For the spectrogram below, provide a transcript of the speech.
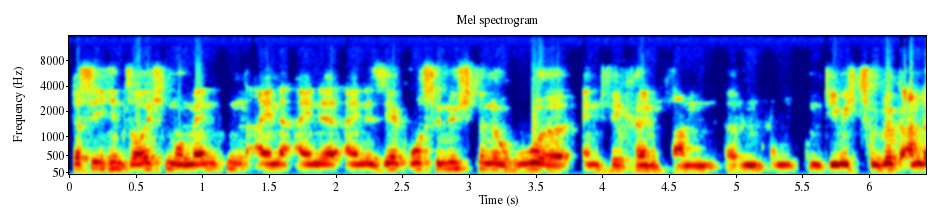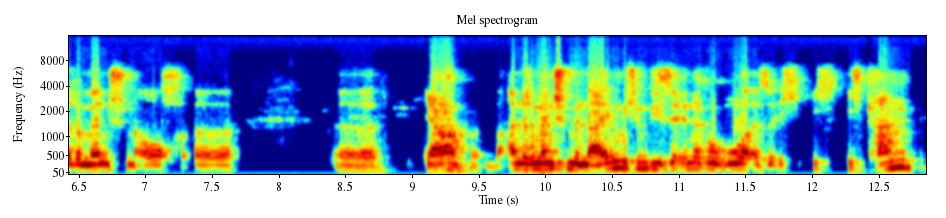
dass ich in solchen Momenten eine, eine, eine sehr große nüchterne Ruhe entwickeln kann, ähm, um, um die mich zum Glück andere Menschen auch, äh, äh, ja, andere Menschen beneiden mich um diese innere Ruhe. Also ich, ich, ich kann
